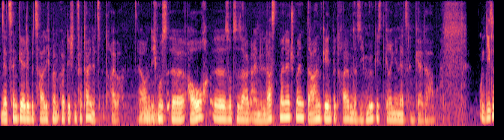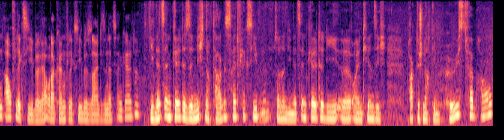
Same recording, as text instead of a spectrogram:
Netzentgelte bezahle ich beim örtlichen Verteilnetzbetreiber. Ja, und ich muss äh, auch äh, sozusagen ein Lastmanagement dahingehend betreiben, dass ich möglichst geringe Netzentgelte habe. Und die sind auch flexibel, ja? Oder können flexibel sein, diese Netzentgelte? Die Netzentgelte sind nicht nach Tageszeit flexibel, mhm. sondern die Netzentgelte, die äh, orientieren sich praktisch nach dem Höchstverbrauch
